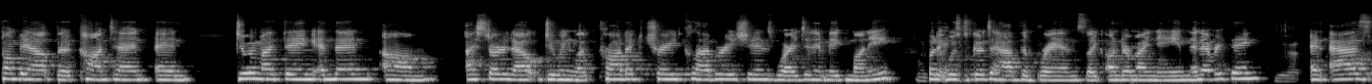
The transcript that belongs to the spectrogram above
pumping out the content and doing my thing. And then um, I started out doing like product trade collaborations where I didn't make money, okay. but it was good to have the brands like under my name and everything. Yeah. And as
